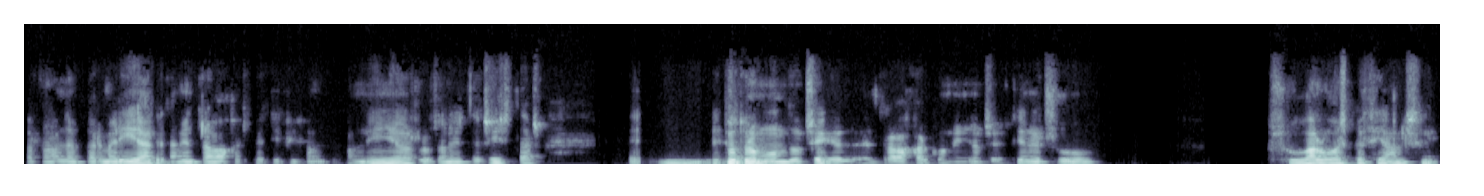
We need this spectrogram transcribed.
personal de enfermería que también trabaja específicamente con niños, los anestesistas. Eh, Es otro mundo, sí, el, el trabajar con niños tiene su, su algo especial, sí.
